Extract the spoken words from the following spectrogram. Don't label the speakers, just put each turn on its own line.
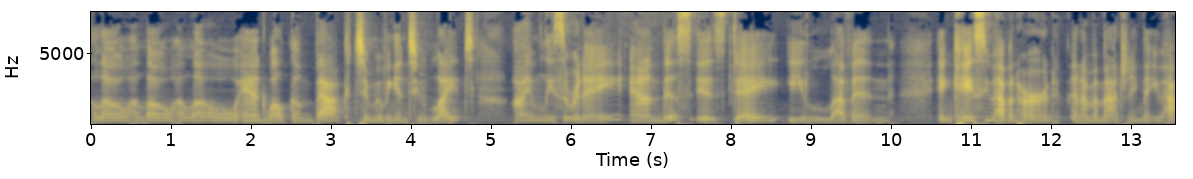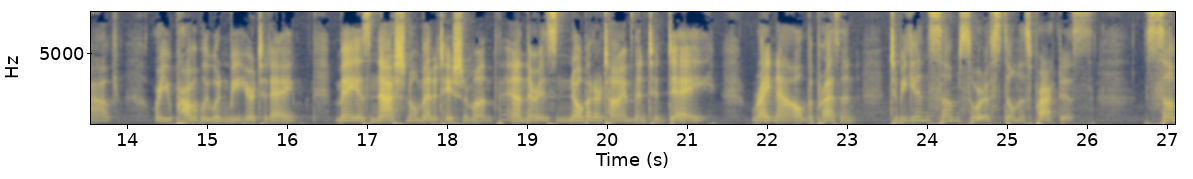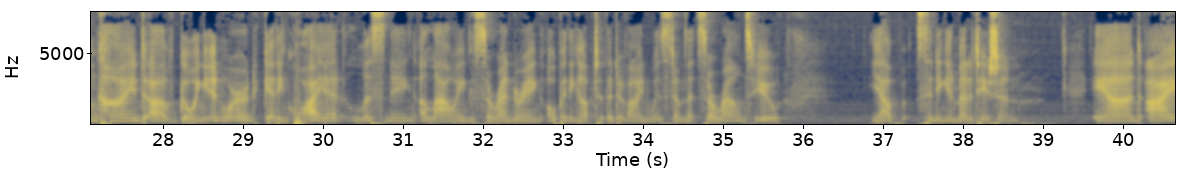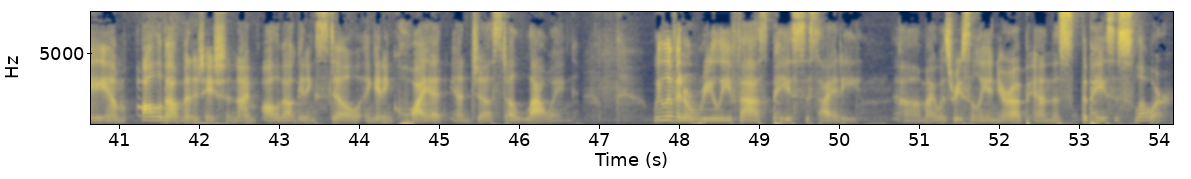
Hello, hello, hello, and welcome back to Moving into Light. I'm Lisa Renee, and this is day 11. In case you haven't heard, and I'm imagining that you have, or you probably wouldn't be here today, May is National Meditation Month, and there is no better time than today, right now, the present, to begin some sort of stillness practice some kind of going inward, getting quiet, listening, allowing, surrendering, opening up to the divine wisdom that surrounds you. Yep, sitting in meditation. And I am all about meditation. I'm all about getting still and getting quiet and just allowing. We live in a really fast paced society. Um, I was recently in Europe and this, the pace is slower.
